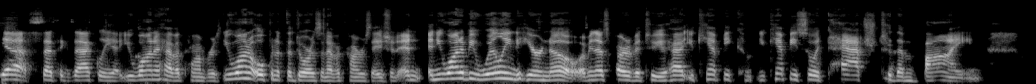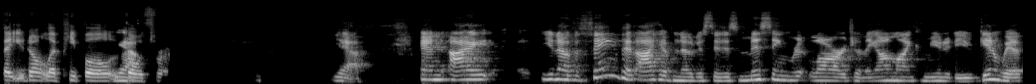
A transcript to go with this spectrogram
Yes, that's exactly it. You want to have a conversation. You want to open up the doors and have a conversation, and and you want to be willing to hear no. I mean, that's part of it too. You have you can't be you can't be so attached to them buying that you don't let people Yeah. go through. Yeah. And I, you know, the thing that I have noticed that is missing writ large in the online community to begin with,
